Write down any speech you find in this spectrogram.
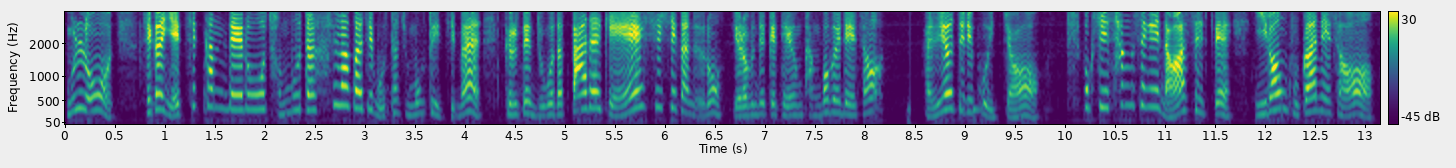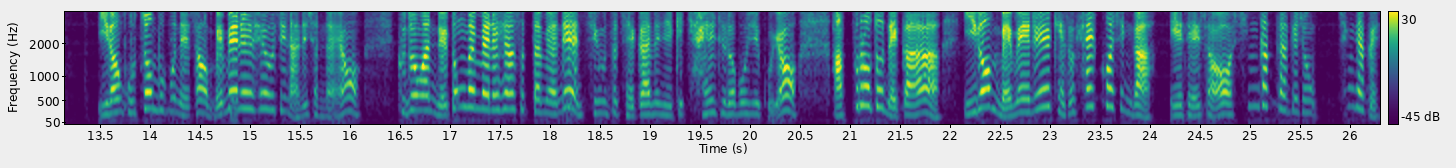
물론 제가 예측 한 대로 전부 다 흘러가지 못한 종목도 있지만 그럴 때 누구보다 빠르게 실시간으로 여러분들께 대응 방법에 대해서 알려드리고 있죠. 혹시 상승이 나왔을 때 이런 구간에서 이런 고점 부분에서 매매를 해오진 않으셨나요? 그동안 뇌동 매매를 해왔었다면은 지금부터 제가 하는 얘기 잘 들어보시고요. 앞으로도 내가 이런 매매를 계속 할 것인가에 대해서 심각하게 좀 생각을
